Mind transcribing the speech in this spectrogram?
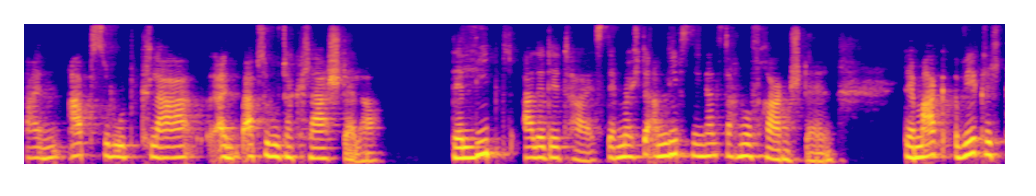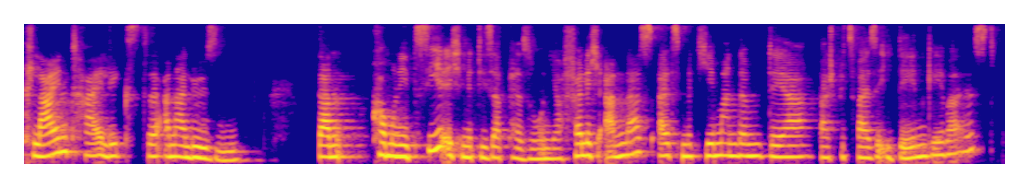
ein absolut klar, ein absoluter Klarsteller. Der liebt alle Details. Der möchte am liebsten den ganzen Tag nur Fragen stellen. Der mag wirklich kleinteiligste Analysen. Dann kommuniziere ich mit dieser Person ja völlig anders als mit jemandem, der beispielsweise Ideengeber ist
